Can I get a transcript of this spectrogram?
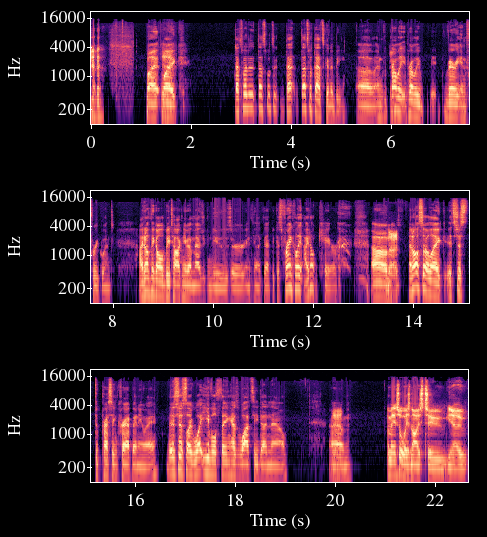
but Yeah. like that's what it, that's what that that's what that's going to be. Uh, and probably probably very infrequent. I don't think I'll be talking about Magic news or anything like that because frankly, I don't care. um, no, and also, like, it's just depressing crap anyway. It's just like, what evil thing has Watsy done now? Yeah. Um, I mean, it's always nice to, you know,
